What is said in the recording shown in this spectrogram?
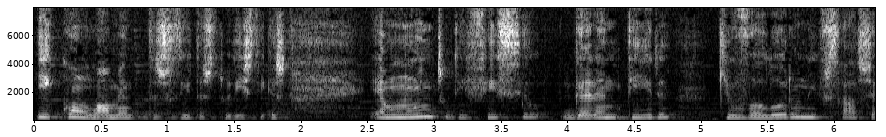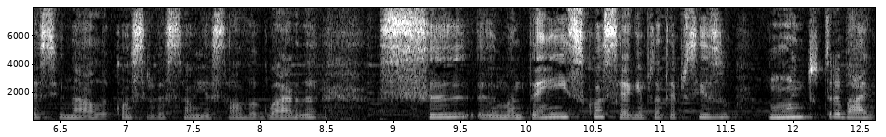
e com o aumento das visitas turísticas, é muito difícil garantir que o valor universal excepcional, a conservação e a salvaguarda se eh, mantém e se conseguem. Portanto, é preciso muito trabalho.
